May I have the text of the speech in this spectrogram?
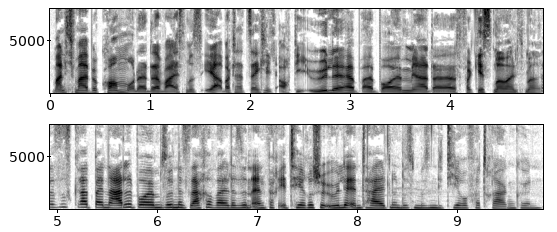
manchmal bekommen oder da weiß man es eher, aber tatsächlich auch die Öle bei Bäumen, ja, da vergisst man manchmal. Das ist gerade bei Nadelbäumen so eine Sache, weil da sind einfach ätherische Öle enthalten und das müssen die Tiere vertragen können.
